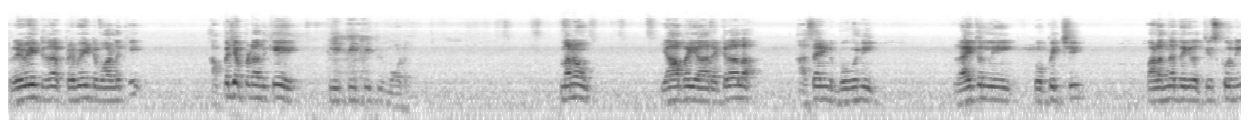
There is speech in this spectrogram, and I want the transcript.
ప్రైవేట్ ప్రైవేట్ వాళ్ళకి అప్పచెప్పడానికే ఈ పీపీపీ మోడల్. మనం యాభై ఆరు ఎకరాల అసైన్డ్ భూమిని రైతుల్ని ఒప్పించి వాళ్ళందరి దగ్గర తీసుకొని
